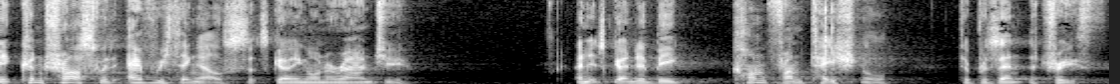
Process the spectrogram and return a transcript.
it contrasts with everything else that's going on around you and it's going to be confrontational to present the truth.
